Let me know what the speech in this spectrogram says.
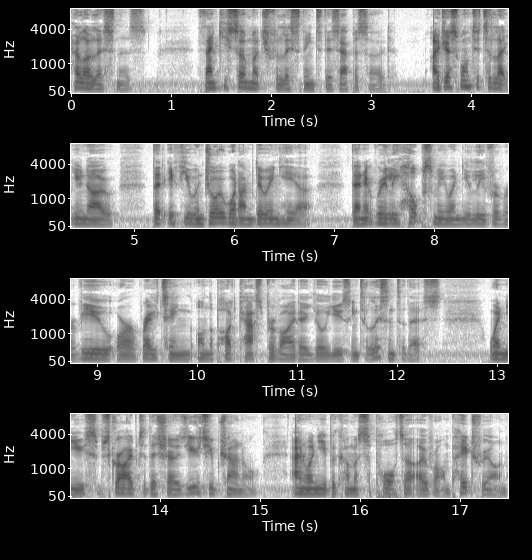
Hello, listeners. Thank you so much for listening to this episode. I just wanted to let you know that if you enjoy what I'm doing here, then it really helps me when you leave a review or a rating on the podcast provider you're using to listen to this, when you subscribe to the show's YouTube channel, and when you become a supporter over on Patreon,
